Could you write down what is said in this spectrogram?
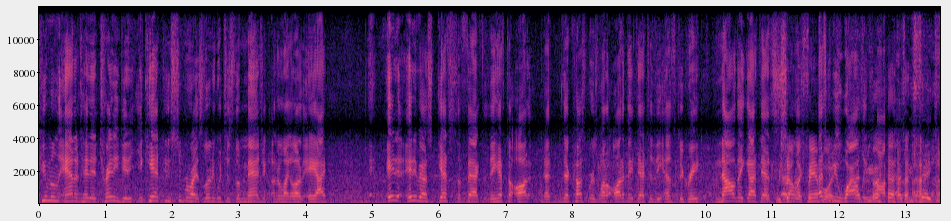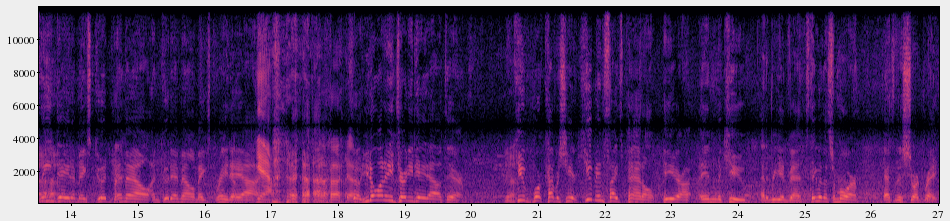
hu human annotated training data, you can't do supervised learning, which is the magic underlying a lot of AI. A- AWS gets the fact that they have to audit, that their customers want to automate that to the nth degree. Now they got that. We sound like fanboys. That's going to be fanboys. wildly As popular. we say, clean data makes good ML, and good ML makes great AI. Yeah. So you don't want any dirty data out there. Yeah. Cube, more coverage here. Cube Insights panel here uh, in the Cube at reInvent. Stay with us for more after this short break.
